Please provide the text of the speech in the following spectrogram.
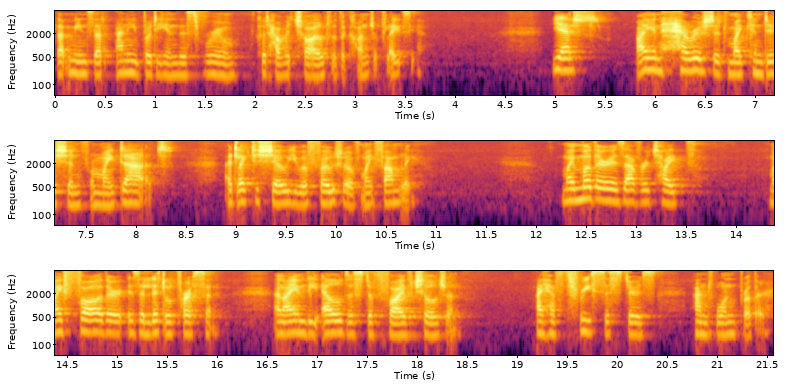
That means that anybody in this room could have a child with achondroplasia. Yet, I inherited my condition from my dad. I'd like to show you a photo of my family. My mother is average height. My father is a little person, and I am the eldest of five children. I have three sisters and one brother.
